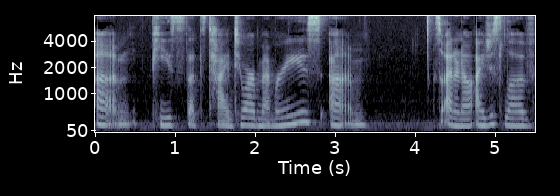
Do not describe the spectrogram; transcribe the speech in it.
um, piece that's tied to our memories. Um, so I don't know. I just love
